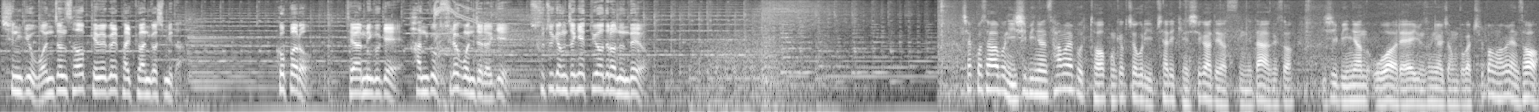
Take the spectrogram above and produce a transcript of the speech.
신규 원전 사업 계획을 발표한 것입니다. 곧바로 대한민국의 한국 수력 원자력이 수주 경쟁에 뛰어들었는데요. 체코 사업은 22년 3월부터 본격적으로 입찰이 개시가 되었습니다. 그래서 22년 5월에 윤석열 정부가 출범하면서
